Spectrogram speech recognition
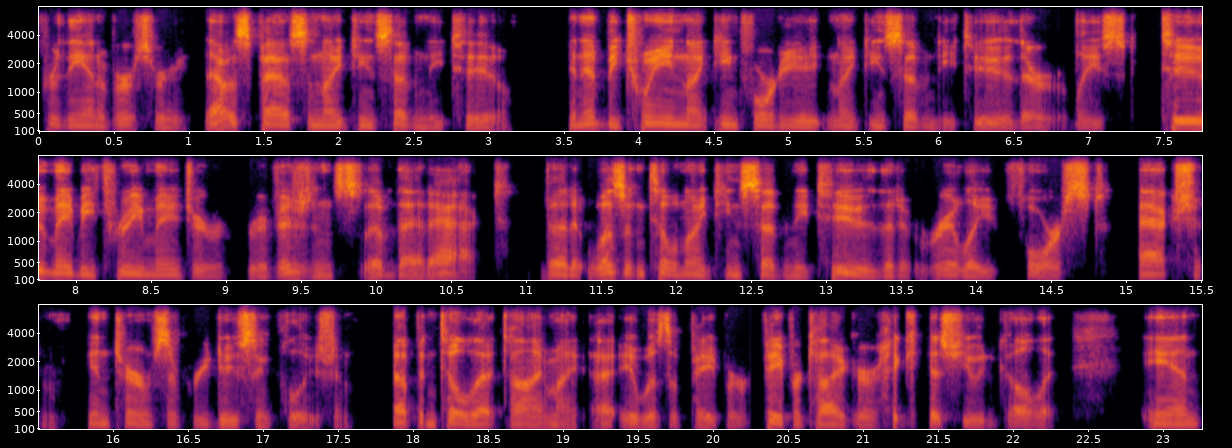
for the anniversary. That was passed in 1972 and in between 1948 and 1972 there are at least two maybe three major revisions of that act. But it wasn't until 1972 that it really forced action in terms of reducing pollution up until that time, I, I, it was a paper paper tiger, I guess you would call it, and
